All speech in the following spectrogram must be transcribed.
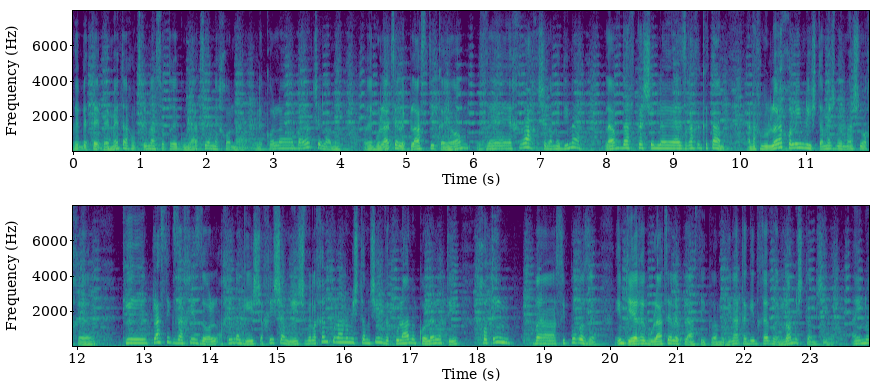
ובאמת אנחנו צריכים לעשות רגולציה נכונה לכל הבעיות שלנו. רגולציה לפלסטיק היום זה הכרח של המדינה, לאו דווקא של האזרח הקטן. אנחנו לא יכולים להשתמש במשהו אחר. כי פלסטיק זה הכי זול, הכי נגיש, הכי שמיש, ולכן כולנו משתמשים, וכולנו, כולל אותי, חוטאים בסיפור הזה. אם תהיה רגולציה לפלסטיק, והמדינה תגיד, חבר'ה, לא משתמשים, היינו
